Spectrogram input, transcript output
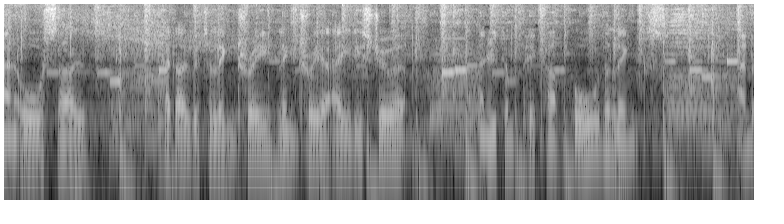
And also head over to Linktree, Linktree at AD Stewart, and you can pick up all the links and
